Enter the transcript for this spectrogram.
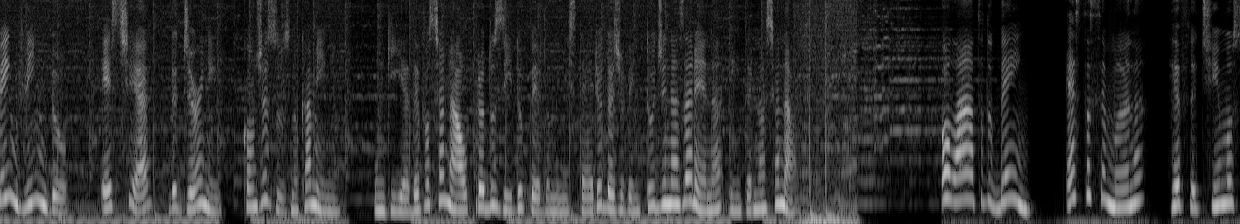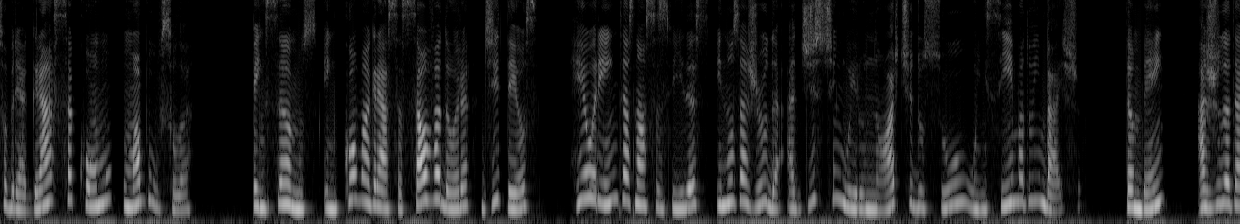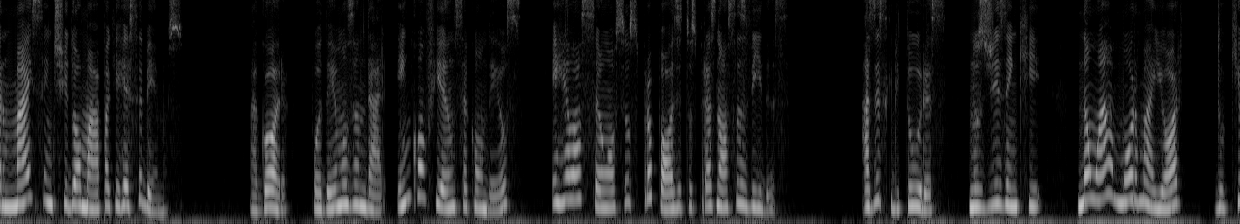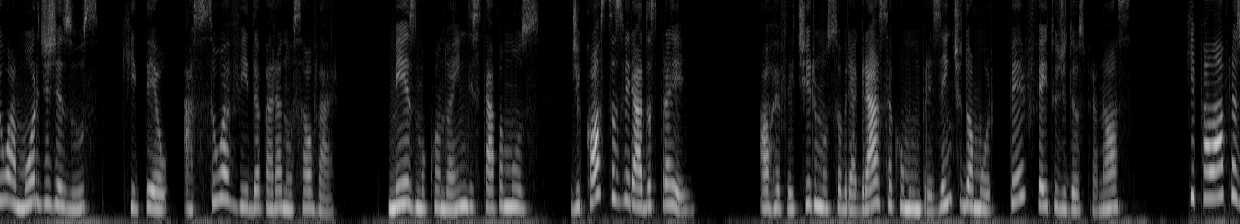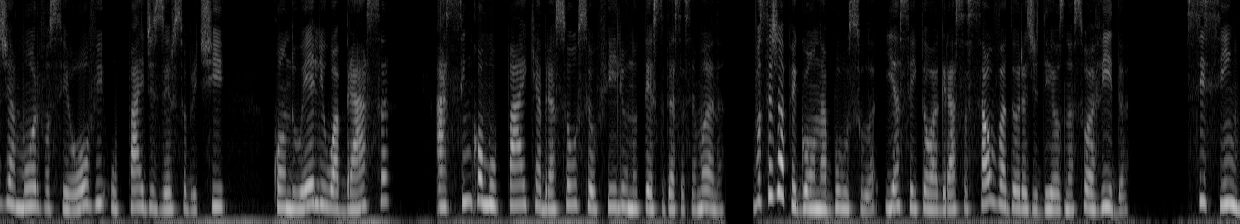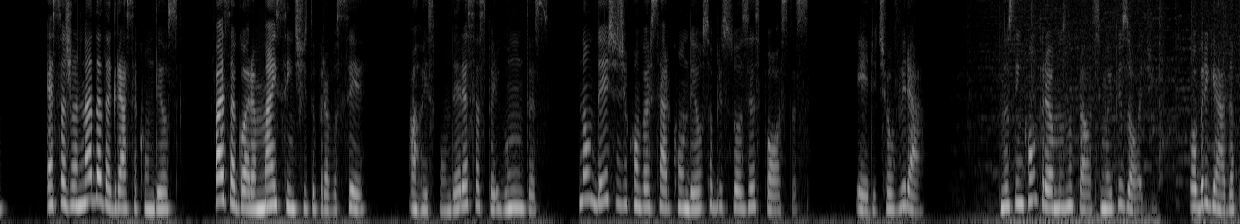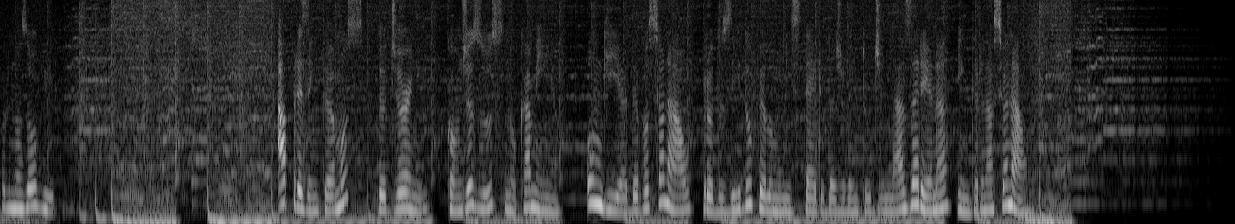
Bem-vindo! Este é The Journey com Jesus no Caminho, um guia devocional produzido pelo Ministério da Juventude Nazarena Internacional. Olá, tudo bem? Esta semana refletimos sobre a graça como uma bússola. Pensamos em como a graça salvadora de Deus reorienta as nossas vidas e nos ajuda a distinguir o norte do sul, o em cima do embaixo. Também ajuda a dar mais sentido ao mapa que recebemos. Agora, podemos andar em confiança com Deus em relação aos seus propósitos para as nossas vidas. As Escrituras nos dizem que não há amor maior do que o amor de Jesus que deu a sua vida para nos salvar, mesmo quando ainda estávamos de costas viradas para Ele. Ao refletirmos sobre a graça como um presente do amor perfeito de Deus para nós, que palavras de amor você ouve o Pai dizer sobre ti quando ele o abraça, assim como o pai que abraçou o seu filho no texto dessa semana? Você já pegou na bússola e aceitou a graça salvadora de Deus na sua vida? Se sim, essa jornada da graça com Deus faz agora mais sentido para você? Ao responder essas perguntas, não deixe de conversar com Deus sobre suas respostas. Ele te ouvirá. Nos encontramos no próximo episódio. Obrigada por nos ouvir. Apresentamos The Journey com Jesus no Caminho, um guia devocional produzido pelo Ministério da Juventude Nazarena Internacional.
